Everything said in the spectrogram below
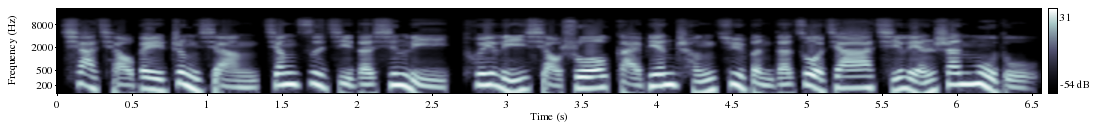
恰巧被正想将自己的心理推理小说改编成剧本的作家祁连山目睹，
